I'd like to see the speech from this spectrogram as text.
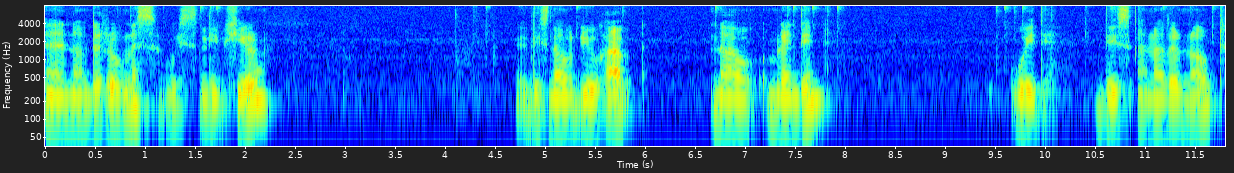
and now the roughness we leave here. This node you have now blending with this another node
